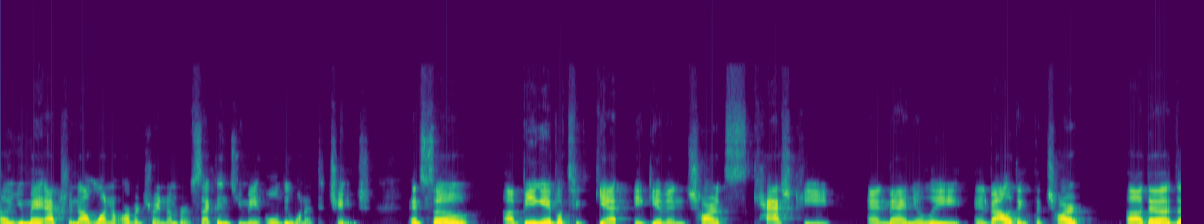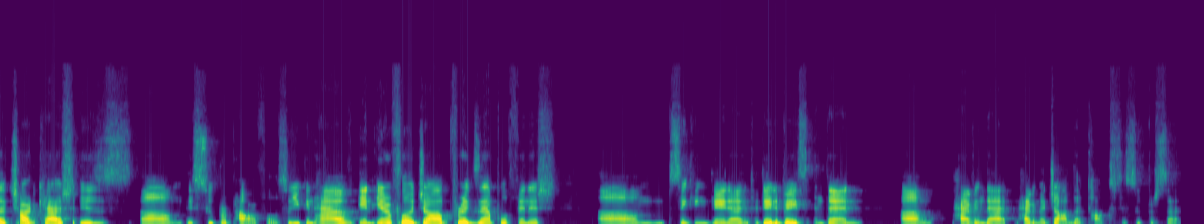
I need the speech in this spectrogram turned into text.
uh, you may actually not want an arbitrary number of seconds. You may only want it to change. And so uh, being able to get a given chart's cache key and manually invalidate the chart, uh, the the chart cache is um, is super powerful. So you can have an Airflow job, for example, finish um, syncing data into a database, and then um, having that having a job that talks to Superset.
